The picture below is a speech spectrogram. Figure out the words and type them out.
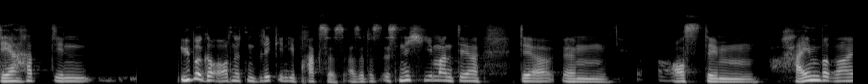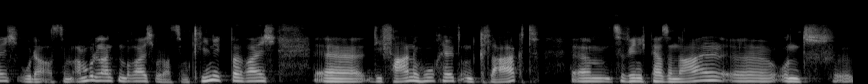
der hat den übergeordneten Blick in die Praxis. Also das ist nicht jemand, der, der ähm, aus dem Heimbereich oder aus dem ambulanten Bereich oder aus dem Klinikbereich äh, die Fahne hochhält und klagt, ähm, zu wenig Personal äh, und äh,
